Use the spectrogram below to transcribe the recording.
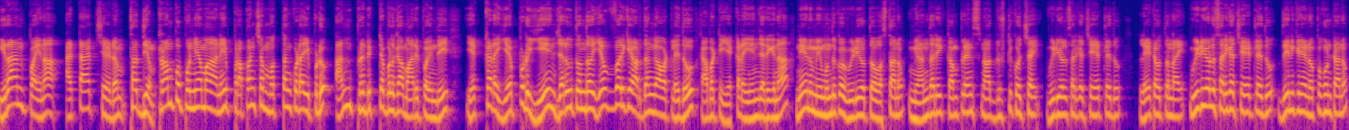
ఇరాన్ పైన అటాక్ చేయడం సద్యం ట్రంప్ పుణ్యమా అని ప్రపంచం మొత్తం కూడా ఇప్పుడు అన్ప్రెడిక్టబుల్గా మారిపోయింది. ఎక్కడ ఎప్పుడు ఏం జరుగుతుందో ఎవ్వరికీ అర్థం కావట్లేదు. కాబట్టి ఎక్కడ ఏం జరిగినా నేను మీ ముందుకు వీడియోతో వస్తాను. మీ అందరి కంప్లైంట్స్ నా దృష్టికి వచ్చాయి వీడియోలు సరిగా చేయట్లేదు. లేట్ అవుతున్నాయి వీడియోలు సరిగా చేయట్లేదు. దీనికి నేను ఒప్పుకుంటాను.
